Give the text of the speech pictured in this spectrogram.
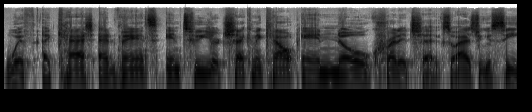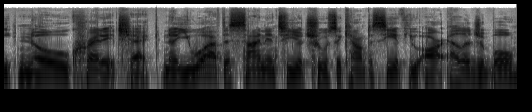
with a cash advance into your checking account and no credit check. So as you can see, no credit check. Now you will have to sign into your Truist account to see if you are eligible.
